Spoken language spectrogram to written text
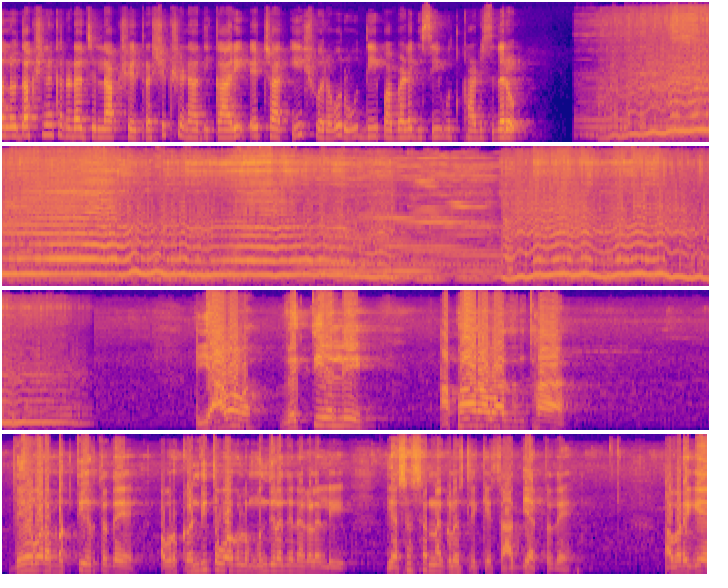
ಕಾರ್ಯಕ್ರಮವನ್ನು ದಕ್ಷಿಣ ಕನ್ನಡ ಜಿಲ್ಲಾ ಕ್ಷೇತ್ರ ಶಿಕ್ಷಣಾಧಿಕಾರಿ ಎಚ್ಆರ್ ಈಶ್ವರ್ ಅವರು ದೀಪ ಬೆಳಗಿಸಿ ಉದ್ಘಾಟಿಸಿದರು. ಯಾವ ವ್ಯಕ್ತಿಯಲ್ಲಿ ಅಪಾರವಾದಂಥ ದೇವರ ಭಕ್ತಿ ಇರ್ತದೆ, ಅವರು ಖಂಡಿತವಾಗಲೂ ಮುಂದಿನ ದಿನಗಳಲ್ಲಿ ಯಶಸ್ಸನ್ನು ಗಳಿಸಲಿಕ್ಕೆ ಸಾಧ್ಯ ಆಗ್ತದೆ. ಅವರಿಗೆ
